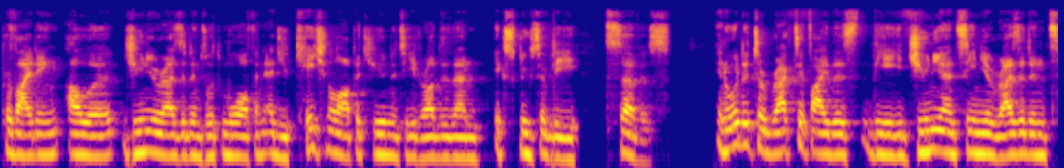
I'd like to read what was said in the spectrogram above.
providing our junior residents with more of an educational opportunity rather than exclusively service. In order to rectify this, the junior and senior resident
